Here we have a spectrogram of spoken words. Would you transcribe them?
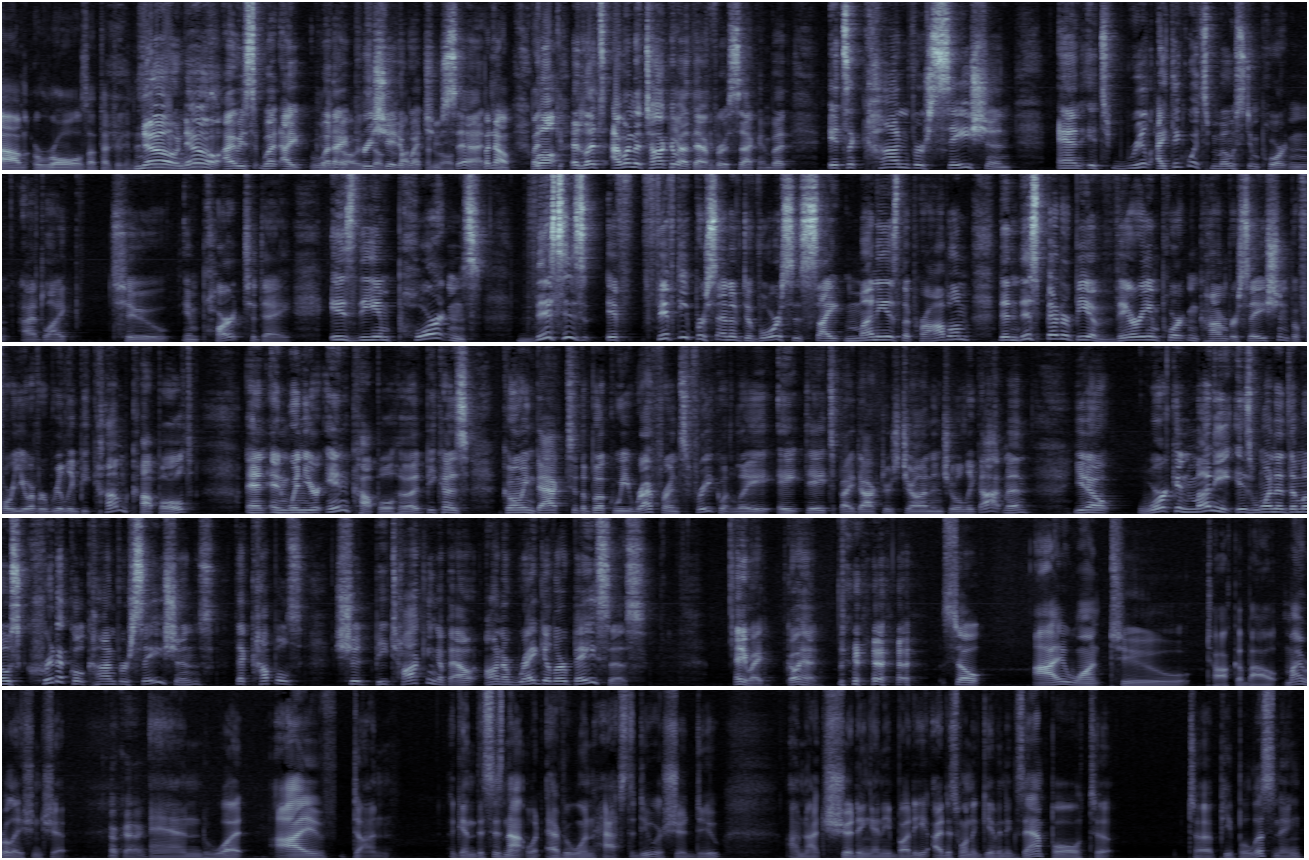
Um, roles. I thought you were going to. No, no. I was what I what I appreciated so what you roles. said. But no. And, but, well, and let's. I want to talk yeah, about that continue. for a second. But it's a conversation, and it's real. I think what's most important. I'd like to impart today is the importance. This is if 50% of divorces cite money as the problem, then this better be a very important conversation before you ever really become coupled And and when you're in couplehood, because going back to the book we reference frequently, Eight Dates by Doctors John and Julie Gottman, you know, work and money is one of the most critical conversations that couples should be talking about on a regular basis. Anyway, go ahead. so I want to talk about my relationship. Okay. And what I've done. Again, this is not what everyone has to do or should do. I'm not shoulding anybody. I just want to give an example to to people listening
